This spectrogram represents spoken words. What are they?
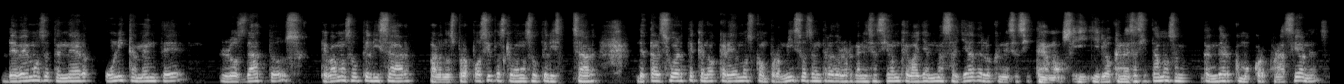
debemos de tener únicamente los datos que vamos a utilizar para los propósitos que vamos a utilizar, de tal suerte que no creemos compromisos dentro de la organización que vayan más allá de lo que necesitemos. Y, lo que necesitamos entender como corporaciones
